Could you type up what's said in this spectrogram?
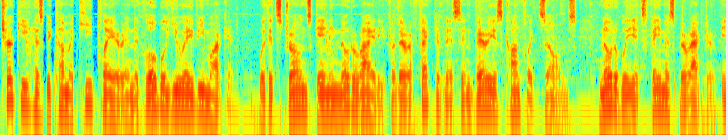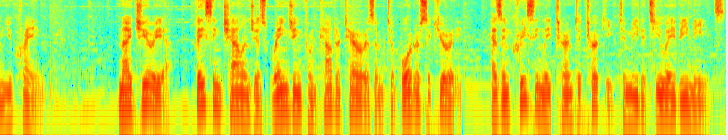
Turkey has become a key player in the global UAV market, with its drones gaining notoriety for their effectiveness in various conflict zones, notably its famous Bayraktar in Ukraine. Nigeria, facing challenges ranging from counterterrorism to border security, has increasingly turned to Turkey to meet its UAV needs.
